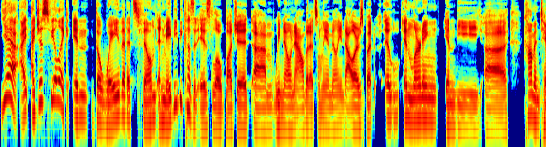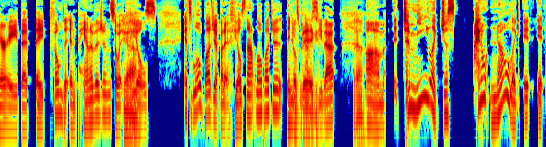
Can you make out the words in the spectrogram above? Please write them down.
Yeah, I, I just feel like in the way that it's filmed, and maybe because it is low budget, um, we know now that it's only a million dollars. But it, in learning in the uh, commentary that they filmed it in Panavision, so it Yeah. feels it's low budget, but it feels not low budget, and Feels you can kind of big. see that. Yeah. Um, it, to me, like just I don't know, like it it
